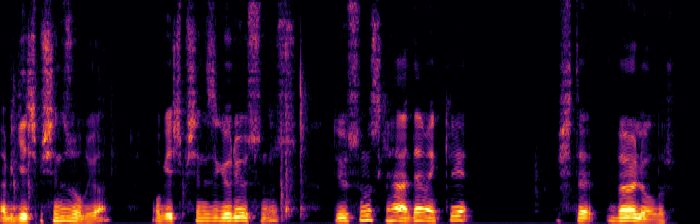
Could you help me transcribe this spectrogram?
Bir geçmişiniz oluyor. O geçmişinizi görüyorsunuz. Diyorsunuz ki ha demek ki işte böyle olur.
